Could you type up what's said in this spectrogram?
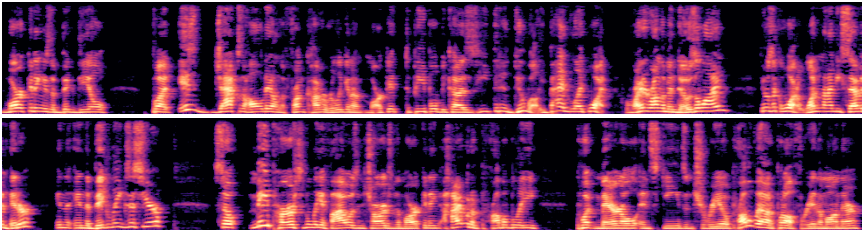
marketing is a big deal, but is Jackson Holliday on the front cover really going to market to people? Because he didn't do well. He bagged like what? Right around the Mendoza line? He was like a, what, a 197 hitter in the, in the big leagues this year? So, me personally, if I was in charge of the marketing, I would have probably put Merrill and Skenes and Chourio. Probably I would put all three of them on there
